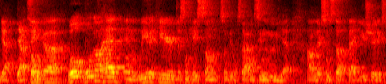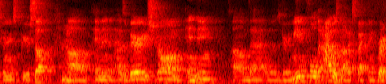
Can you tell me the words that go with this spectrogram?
Yeah, Yeah, I think uh, we'll we'll go ahead and leave it here just in case some some people still haven't seen the movie yet. Um, there's some stuff that you should experience it for yourself, Mhm. um, and then it has a very strong ending um, that was very meaningful that I was not expecting. Right.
